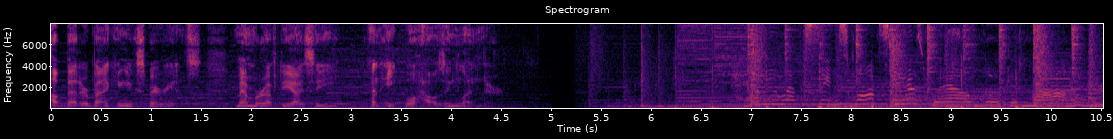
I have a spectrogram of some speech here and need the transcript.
A better banking experience. Member FDIC, an equal housing lender. Have you ever seen a squawk steers? Well, look at mine.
